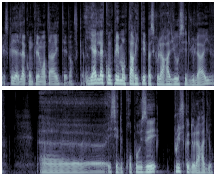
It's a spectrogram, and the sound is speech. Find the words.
est-ce qu'il y a de la complémentarité dans ce cas-là? Il y a de la complémentarité parce que la radio, c'est du live. Euh, et c'est de proposer plus que de la radio,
